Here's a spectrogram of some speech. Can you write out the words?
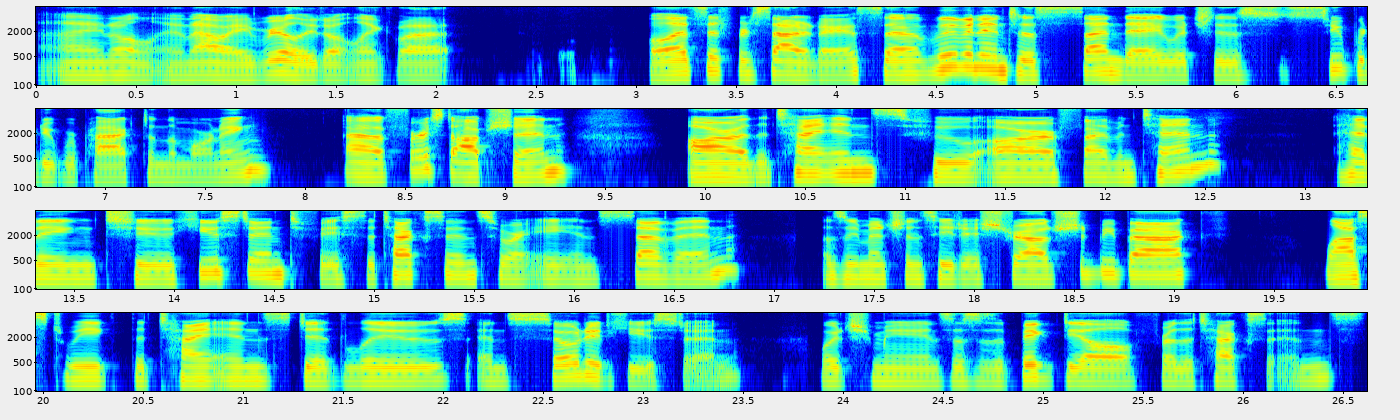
I don't, and now I really don't like that. Well, that's it for Saturday. So moving into Sunday, which is super duper packed in the morning. Uh, first option are the Titans, who are five and ten, heading to Houston to face the Texans, who are eight and seven. As we mentioned, CJ Stroud should be back. Last week, the Titans did lose, and so did Houston, which means this is a big deal for the Texans,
